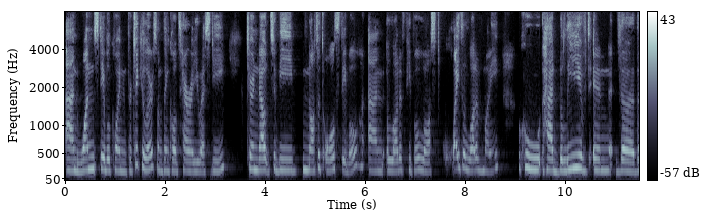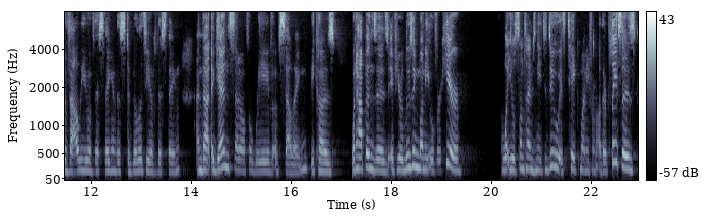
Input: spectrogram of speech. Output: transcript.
And one stable coin in particular, something called Terra USD, turned out to be not at all stable. And a lot of people lost quite a lot of money who had believed in the, the value of this thing and the stability of this thing. And that again set off a wave of selling because what happens is if you're losing money over here, what you'll sometimes need to do is take money from other places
